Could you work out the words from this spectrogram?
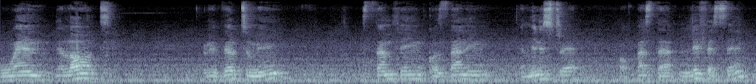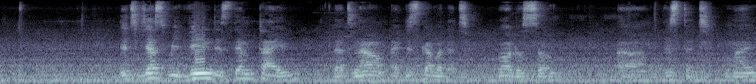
when the Lord revealed to me something concerning the ministry of Pastor Lifese, it's just within the same time that now I discovered that God also uh, visited my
